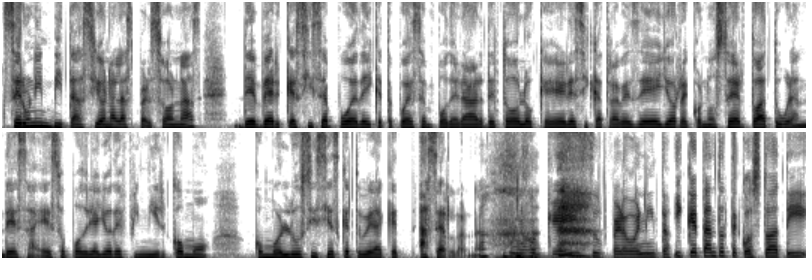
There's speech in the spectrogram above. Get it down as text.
ser una invitación a las personas de ver que sí se puede y que te puedes empoderar de todo lo que eres y que a través de ello reconocer toda tu grandeza. Eso podría yo definir como, como Lucy si es que tuviera que hacerlo, ¿no? Ok, súper bonito. ¿Y qué tanto te costó a ti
